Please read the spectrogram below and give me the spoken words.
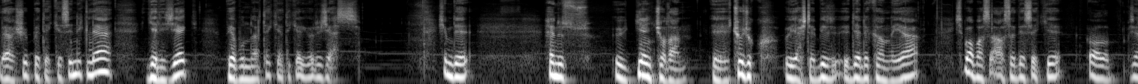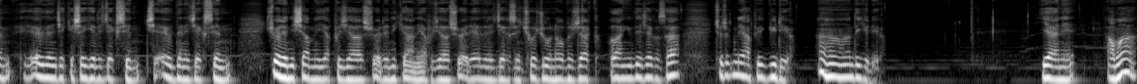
la şüphete kesinlikle gelecek ve bunları teker teker göreceğiz. Şimdi henüz e, genç olan e, çocuk yaşta bir delikanlıya İşte babası alsa dese ki oğlum sen evlenecek yaşa geleceksin, işte evleneceksin, şöyle nişanlı yapacağız, şöyle nikahını yapacağız, şöyle evleneceksin, çocuğun olacak falan gibi diyecek olsa çocuk ne yapıyor? Gülüyor. Hı hı de gülüyor. Yani ama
